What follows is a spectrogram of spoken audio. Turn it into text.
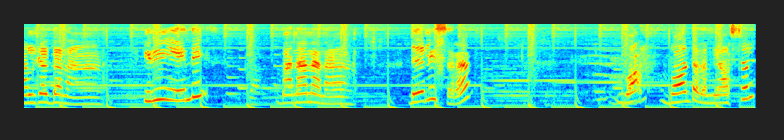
ఆలుగడ్డనా? ఇది ఏంది? బనానానా? డైలీ ఇస్తారా? బా బాగుంటుందా మీ హాస్టల్?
